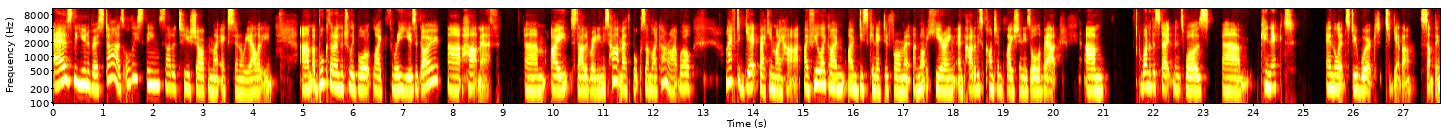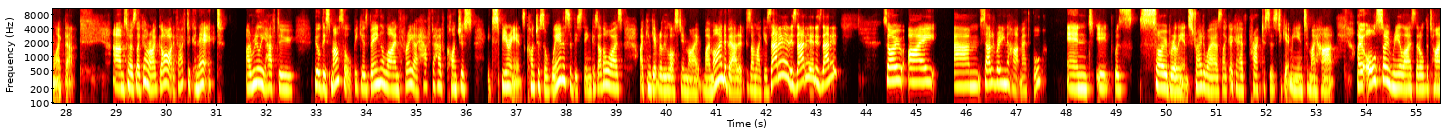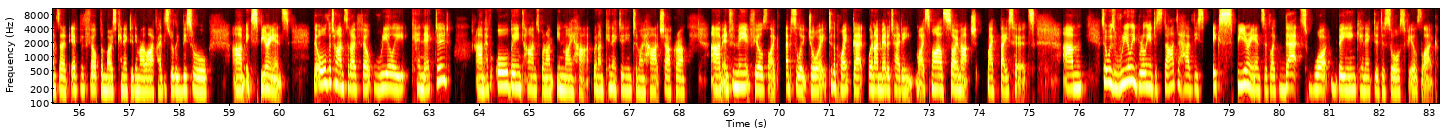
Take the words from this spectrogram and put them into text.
as the universe does, all these things started to show up in my external reality. Um, a book that I literally bought like three years ago, uh, HeartMath. Um, I started reading this HeartMath book. So I'm like, all right, well, I have to get back in my heart. I feel like I'm I'm disconnected from it. I'm not hearing. And part of this contemplation is all about. Um, one of the statements was um, connect and let's do work together, something like that. Um, so I was like, all right, God, if I have to connect, I really have to build this muscle because being a line three, I have to have conscious experience, conscious awareness of this thing, because otherwise I can get really lost in my my mind about it. Because I'm like, is that it? Is that it? Is that it? So I um, started reading the HeartMath book and it was so brilliant. Straight away, I was like, okay, I have practices to get me into my heart. I also realized that all the times that I'd ever felt the most connected in my life, I had this really visceral um, experience that all the times that I felt really connected um, have all been times when I'm in my heart, when I'm connected into my heart chakra. Um, and for me, it feels like absolute joy to the point that when I'm meditating, I smile so much, my face hurts. Um, so it was really brilliant to start to have this experience of like, that's what being connected to source feels like.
